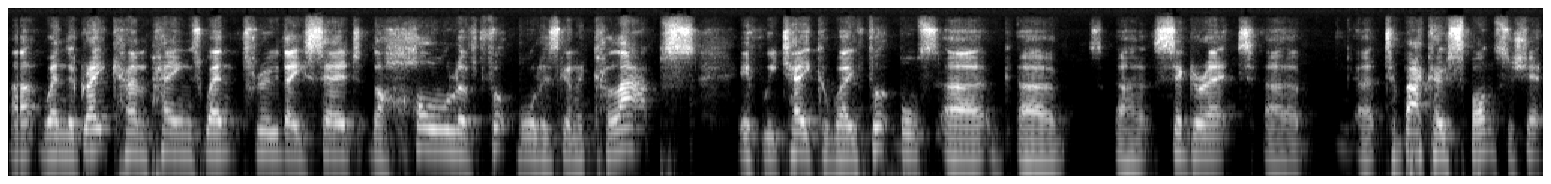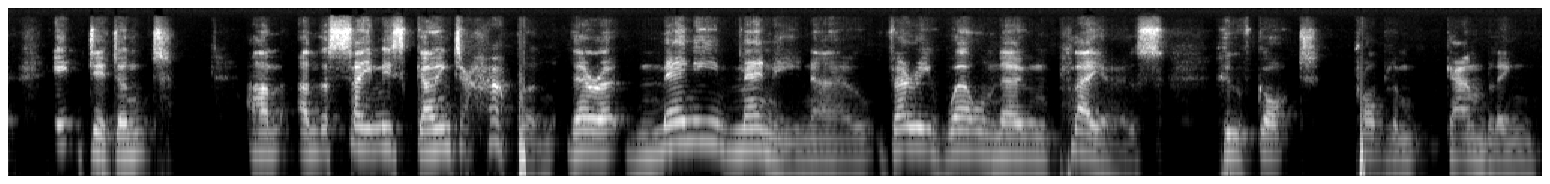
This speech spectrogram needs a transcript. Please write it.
Uh, when the great campaigns went through, they said the whole of football is going to collapse if we take away football, uh, uh, uh cigarette, uh, tobacco sponsorship. It didn't. Um, and the same is going to happen. There are many, many now very well known players who've got problem gambling,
